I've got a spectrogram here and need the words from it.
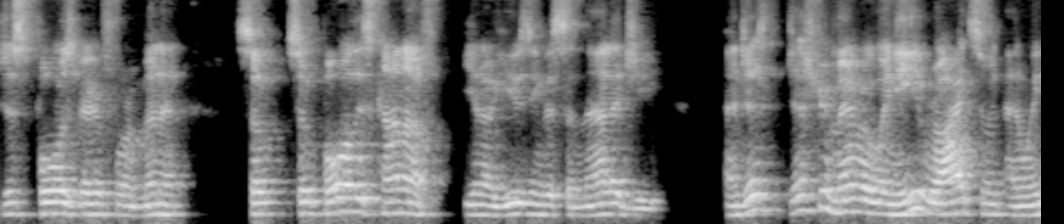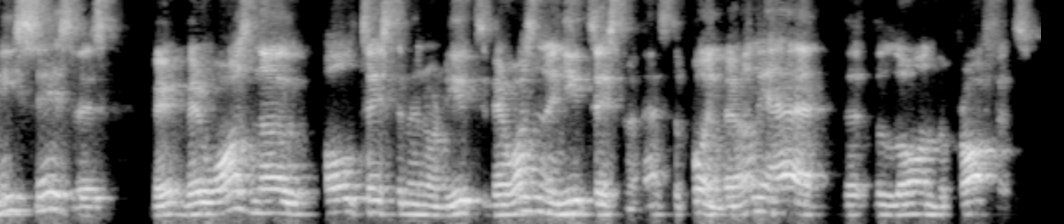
just pause there for a minute. So, so Paul is kind of, you know, using this analogy, and just just remember when he writes and when he says this, there, there was no Old Testament or New. There wasn't a New Testament. That's the point. They only had the, the law and the prophets.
